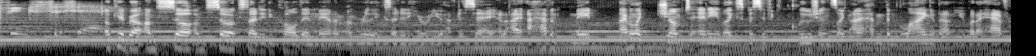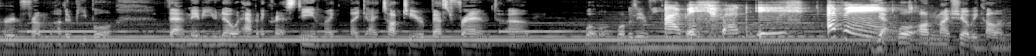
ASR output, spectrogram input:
some things to say. Okay, bro. I'm so I'm so excited you called in, man. I'm, I'm really excited to hear what you have to say. And I, I haven't made I haven't like jumped to any like specific conclusions. Like I haven't been lying about you, but I have heard from other people that maybe you know what happened to Christine. Like like I talked to your best friend. Um, what what was your? My best friend is Evan. Yeah, well, on my show we call him.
